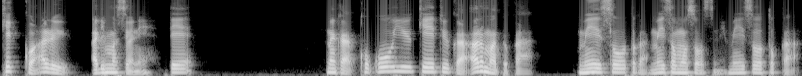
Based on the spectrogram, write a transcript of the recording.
結構ある、ありますよね。で、なんかこ、こういう系というか、アロマとか、瞑想とか、瞑想もそうですね。瞑想とか、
